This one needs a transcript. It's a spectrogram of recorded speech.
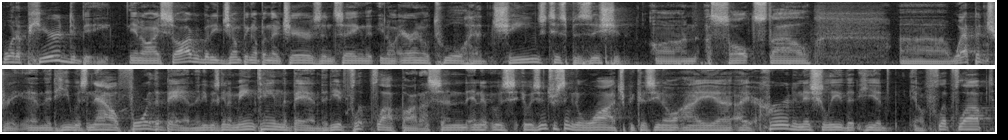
what appeared to be, you know, I saw everybody jumping up in their chairs and saying that you know Erin O'Toole had changed his position on assault style uh, weaponry, and that he was now for the ban, that he was going to maintain the ban, that he had flip flop on us, and and it was it was interesting to watch because you know I uh, I heard initially that he had you know flip flopped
